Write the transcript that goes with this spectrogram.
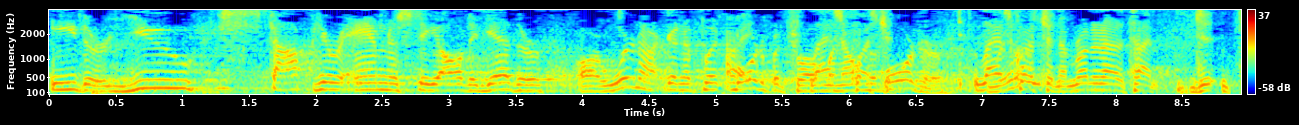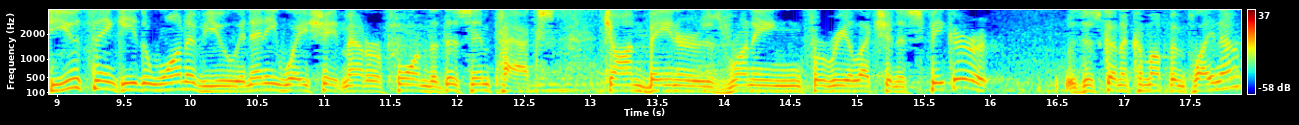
either you stop your amnesty altogether or we're not going to put All right. Border patrol Last on question. the border. Last Really? question. I'm running out of time. Do, do you think either one of you, in any way, shape, matter, or form, that this impacts John Boehner's running for re-election as Speaker? Is this going to come up in play now?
